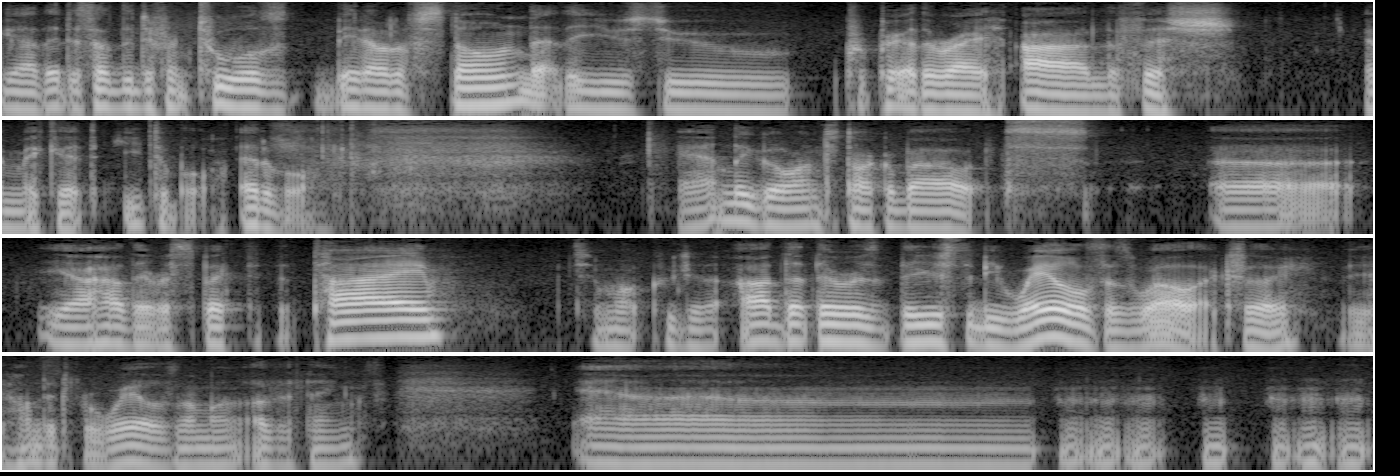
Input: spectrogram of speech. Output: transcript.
yeah, they just have the different tools made out of stone that they use to prepare the rice, uh, the fish, and make it eatable, edible. And they go on to talk about, uh, yeah, how they respected the time. Uh, that there was there used to be whales as well. Actually, they hunted for whales among other things. And, mm, mm,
